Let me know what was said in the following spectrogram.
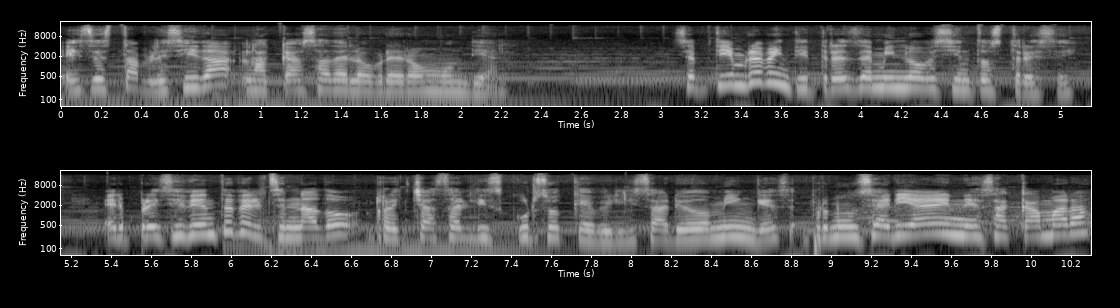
Es establecida la Casa del Obrero Mundial. Septiembre 23 de 1913. El presidente del Senado rechaza el discurso que Belisario Domínguez pronunciaría en esa Cámara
